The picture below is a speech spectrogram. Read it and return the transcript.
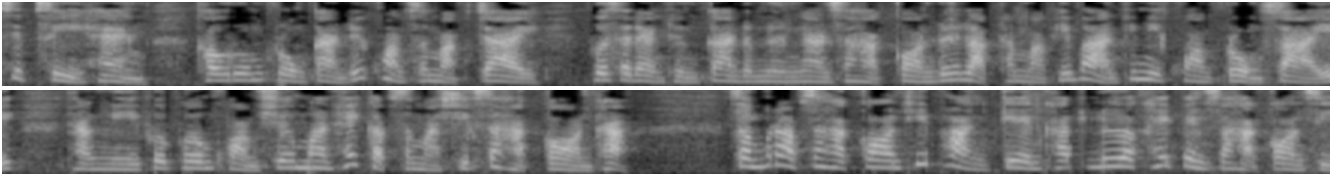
314 แห่ง เข้าร่วมโครงการด้วยความสมัครใจ เพื่อแสดงถึงการดำเนินงานสหกรณ์ด้วยหลักธรรมาภิบาลที่มีความโปร่งใส ทั้งนี้เพื่อเพิ่มความเชื่อมั่นให้กับสมาชิกสหกรณ์ค่ะสำหรับสหกรณ์ที่ผ่านเกณฑ์คัดเลือกให้เป็นสหกรณ์สี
